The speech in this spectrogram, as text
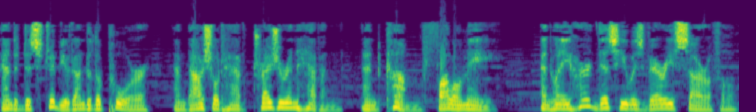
and distribute unto the poor, and thou shalt have treasure in heaven, and come, follow me. And when he heard this, he was very sorrowful,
